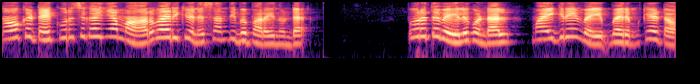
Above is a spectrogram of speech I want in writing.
നോക്കട്ടെ കുറച്ചു കഴിഞ്ഞാൽ മാറുമായിരിക്കും എന്ന് സന്ദീപ് പറയുന്നുണ്ട്. പുറത്ത് വെയിൽ കൊണ്ടാൽ മൈഗ്രെയിൻ വരും കേട്ടോ?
